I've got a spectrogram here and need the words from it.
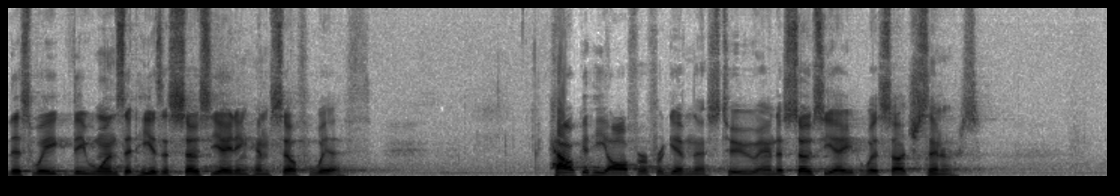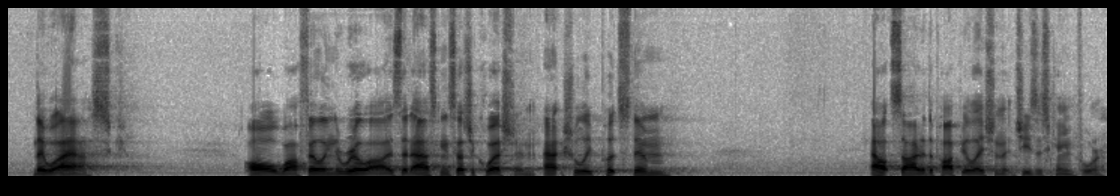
This week, the ones that he is associating himself with. How could he offer forgiveness to and associate with such sinners? They will ask, all while failing to realize that asking such a question actually puts them outside of the population that Jesus came for.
